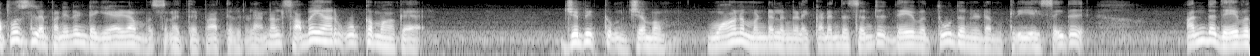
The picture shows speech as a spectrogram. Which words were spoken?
அப்போ சில பன்னிரெண்டு ஏழாம் வசனத்தை பார்த்தீர்கள். ஆனால் சபையார் ஊக்கமாக ஜெபிக்கும் ஜெபம் வான மண்டலங்களை கடந்து சென்று தேவ தூதனிடம் கிரியை செய்து அந்த தேவ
